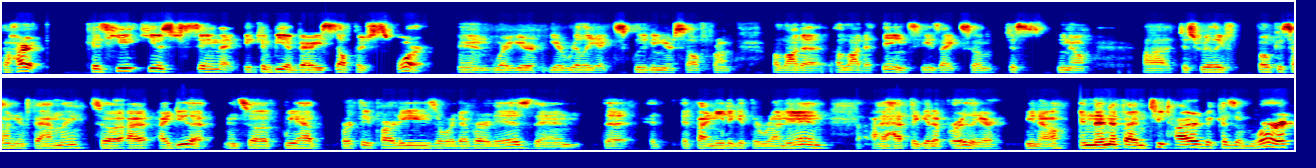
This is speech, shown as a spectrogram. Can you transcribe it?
to heart because he he was saying that it can be a very selfish sport and where you're you're really excluding yourself from a lot of a lot of things. He's like so just you know uh, just really focus on your family. So I, I do that. And so if we have birthday parties or whatever it is then that if i need to get the run in i have to get up earlier you know? And then if i'm too tired because of work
